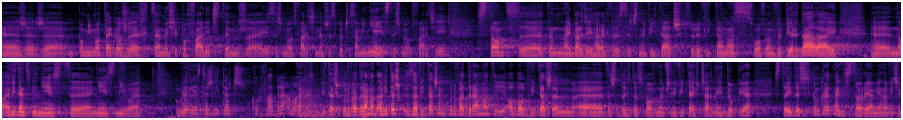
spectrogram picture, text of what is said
e, że, że pomimo tego, że chcemy się pochwalić tym, że jesteśmy otwarci na wszystko, czasami nie jesteśmy otwarci. Stąd ten najbardziej charakterystyczny witacz, który wita nas słowem wypierdalaj, no ewidentnie nie jest, nie jest miły. Ogóle To jest też witacz kurwa dramat. tak, witacz kurwa dramat, a witacz, za witaczem kurwa dramat i obok witaczem e, też dość dosłownym, czyli witaj w czarnej dupie, stoi dość konkretna historia, mianowicie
